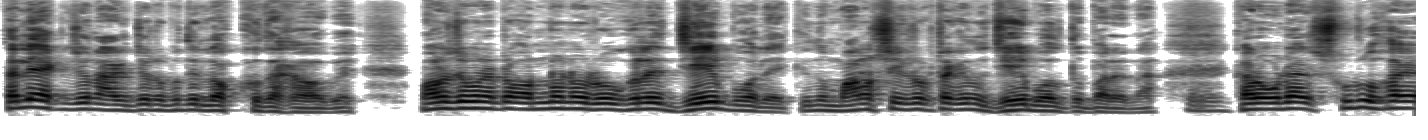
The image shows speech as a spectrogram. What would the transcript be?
তাহলে একজন আরেকজনের প্রতি লক্ষ্য দেখা হবে। মানুষ যেমন একটা অন্য রোগ হলে যে বলে কিন্তু মানসিক রোগটা কিন্তু যে বলতে পারে না। কারণ ওটা শুরু হয়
